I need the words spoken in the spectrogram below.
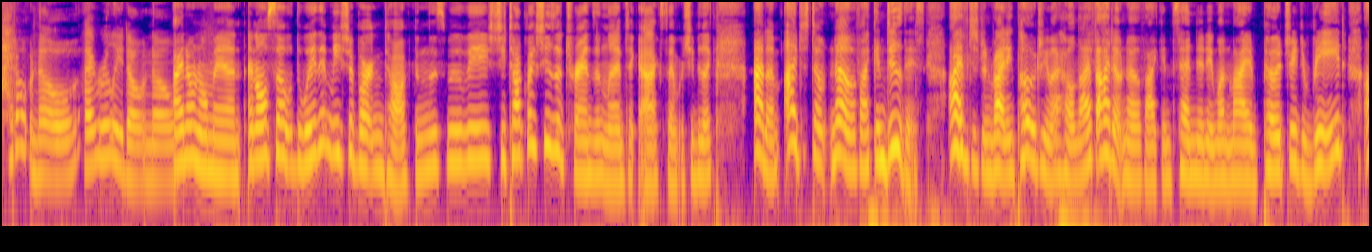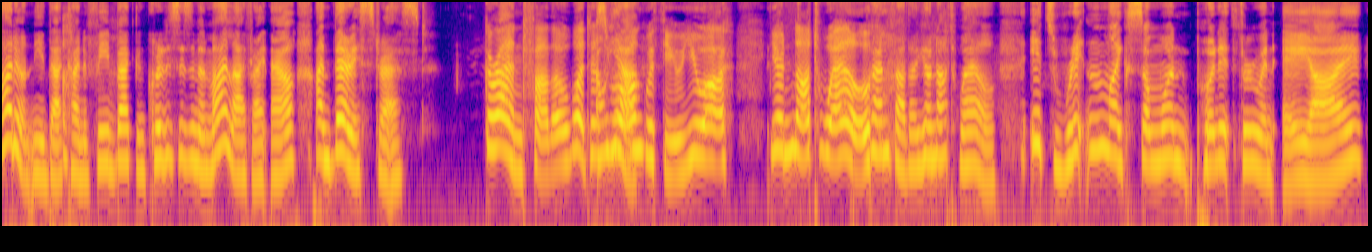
I don't know. I really don't know. I don't know, man. And also, the way that Mischa Barton talked in this movie, she talked like she has a transatlantic accent where she'd be like, Adam, I just don't know if I can do this. I've just been writing poetry my whole life. I don't know if I can send anyone my poetry to read. I don't need that kind of feedback and criticism in my life right now. I'm very stressed. Grandfather, what is Oh, yeah. wrong with you? You are. You're not well. Grandfather, you're not well. It's written like someone put it through an AI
